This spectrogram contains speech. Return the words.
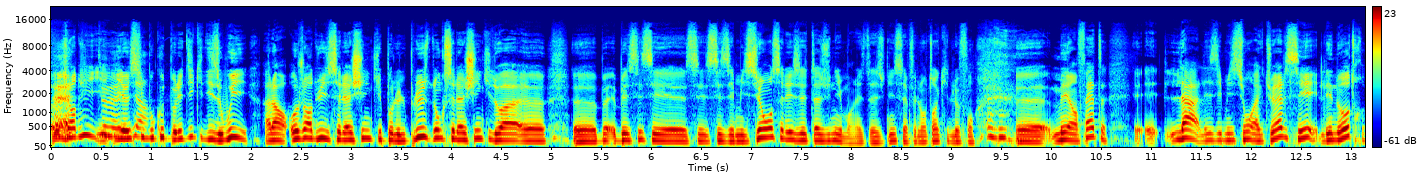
Aujourd'hui, il y a aussi bien. beaucoup de politiques qui disent oui, alors aujourd'hui c'est la Chine qui pollue le plus, donc c'est la Chine qui doit euh, euh, ba- baisser ses, ses- ses émissions, c'est les États-Unis. Bon, les États-Unis ça fait longtemps qu'ils le font, Euh, mais en fait euh, là les émissions actuelles c'est les nôtres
